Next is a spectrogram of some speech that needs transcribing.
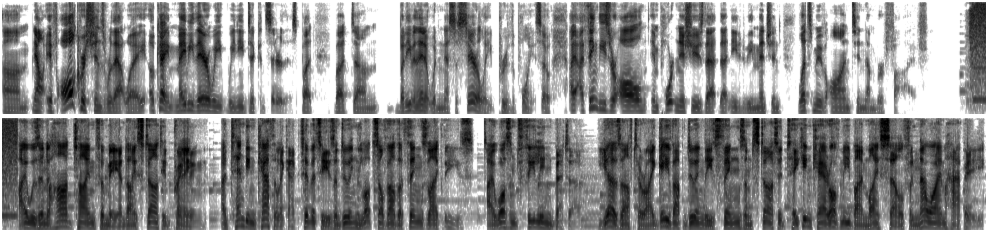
Um, now, if all Christians were that way, okay, maybe there we we need to consider this. But but um, but even then, it wouldn't necessarily prove the point. So I, I think these are all important issues that that needed to be mentioned. Let's move on to number five. I was in a hard time for me and I started praying, attending Catholic activities and doing lots of other things like these. I wasn't feeling better. Years after I gave up doing these things and started taking care of me by myself and now I'm happy.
